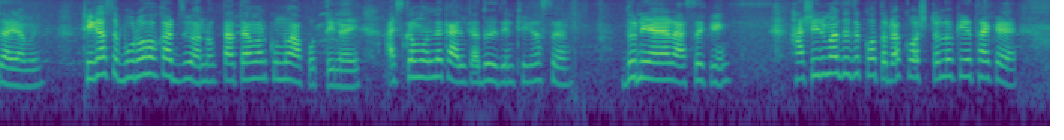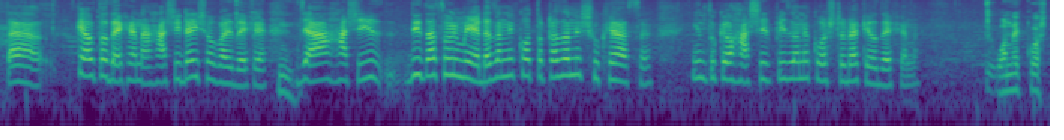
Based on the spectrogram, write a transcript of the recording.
চাই আমি। ঠিক আছে? বুড়ো হোক আর জোয়ান হোক, তাতে আমার কোনো আপত্তি নাই। আজকে মরলে কালকা দুই দিন, ঠিক আছে? দুনিয়ায় আর আছে কি? হাসির মাঝে যে কতটা কষ্ট লুকিয়ে থাকে তা কেউ তো দেখে না হাসিটাই সবাই দেখে। যা হাসি দিতাছে ওই মেয়েটা জানি কতটা জানি সুখে আছে কিন্তু কেউ হাসির পিছনে কষ্টটা কেউ দেখে না। অনেক কষ্ট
